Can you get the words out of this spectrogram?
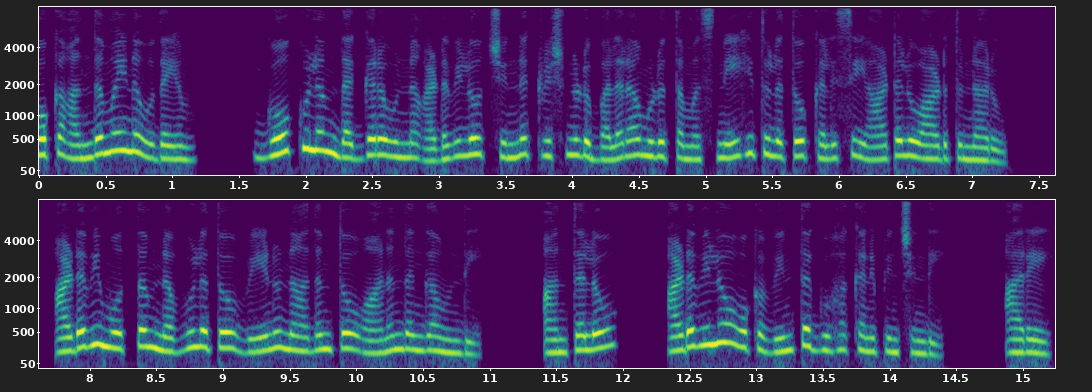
ఒక అందమైన ఉదయం. గోకులం దగ్గర ఉన్న అడవిలో చిన్న కృష్ణుడు బలరాముడు తమ స్నేహితులతో కలిసి ఆటలు ఆడుతున్నారు. అడవి మొత్తం నవ్వులతో వేణునాదంతో ఆనందంగా ఉంది. అంతలో అడవిలో ఒక వింత గుహ కనిపించింది. అరే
